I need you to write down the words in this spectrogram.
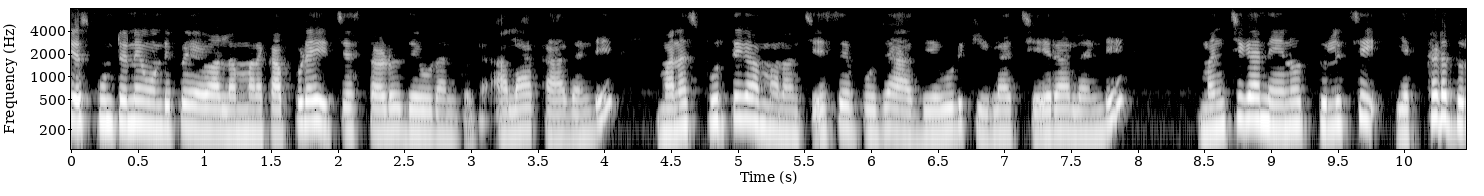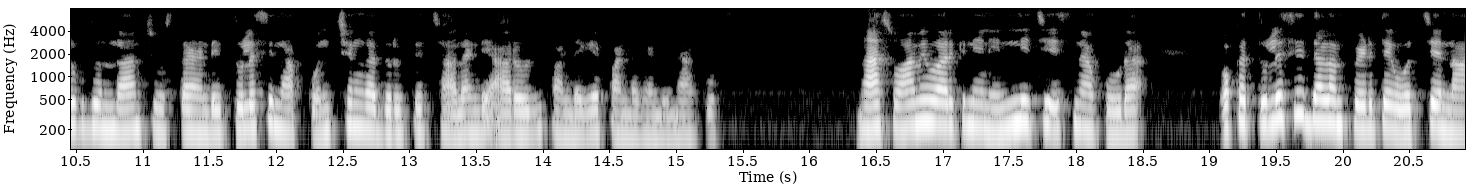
చేసుకుంటూనే ఉండిపోయేవాళ్ళం. మనకప్పుడే ఇచ్చేస్తాడు దేవుడు అనుకుంటా అలా కాదండి. మనస్ఫూర్తిగా మనం చేసే పూజ ఆ దేవుడికి ఇలా చేరాలండి. మంచిగా నేను తులసి ఎక్కడ దొరుకుతుందా అని చూస్తానండి తులసి నాకు కొంచెంగా దొరికితే చాలండి. ఆ రోజు పండగే పండగండి నాకు. నా స్వామి వారికి నేను ఎన్ని చేసినా కూడా, ఒక తులసి దళం పెడితే వచ్చే నా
